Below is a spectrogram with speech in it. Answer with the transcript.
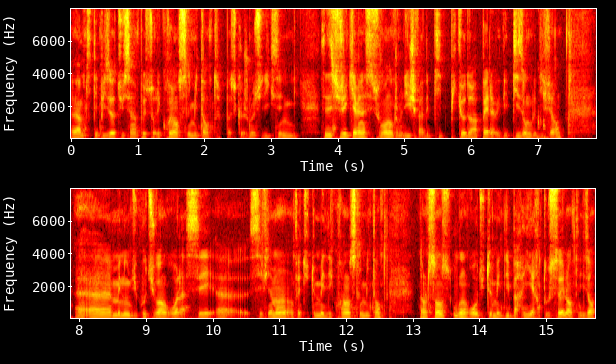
euh, un petit épisode, tu sais, un peu sur les croyances limitantes, parce que je me suis dit que c'est des sujets qui reviennent assez souvent, donc je me dis que je vais faire des petites piqûres de rappel avec des petits angles différents. Euh, mais donc du coup, tu vois, en gros, là, c'est finalement, en fait, tu te mets des croyances limitantes, dans le sens où, en gros, tu te mets des barrières tout seul en te disant,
